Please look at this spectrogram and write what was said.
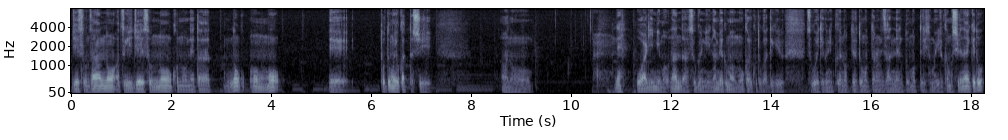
ジェイソンさんの厚切りジェイソンのこのネタの本もえー、とても良かったしあのね終わりにもなんだすぐに何百万儲かることができるすごいテクニックが載ってると思ったのに残念と思ってる人もいるかもしれないけど、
